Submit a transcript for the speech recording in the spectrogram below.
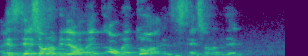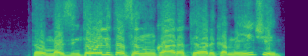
a resistência ao nome dele aument- aumentou, a resistência ao nome dele. Então, mas então ele está sendo um cara, teoricamente,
